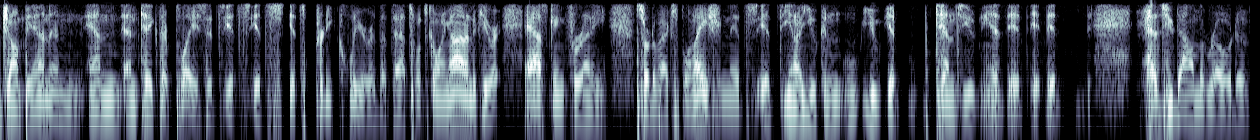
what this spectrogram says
jump in and and and take their place. It's it's it's it's pretty clear that that's what's going on. And if you're asking for any sort of explanation, it's it you know you can you it tends you it it it, it heads you down the road of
